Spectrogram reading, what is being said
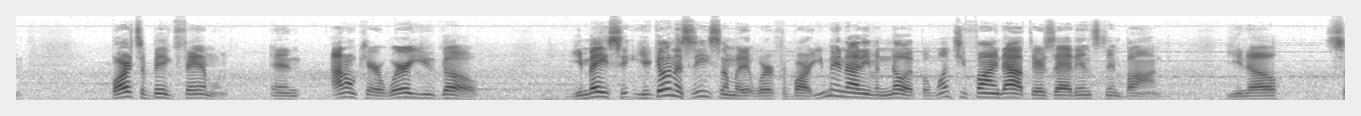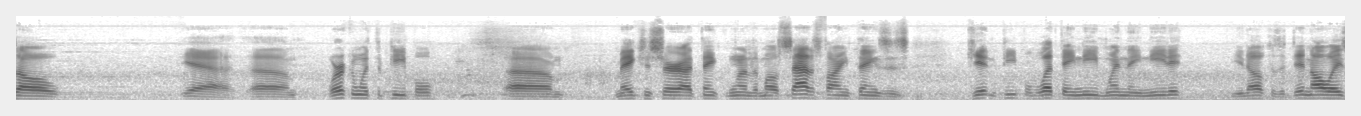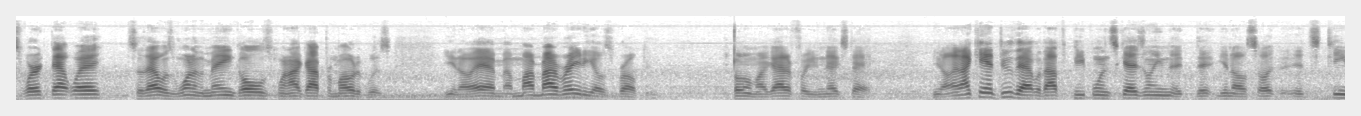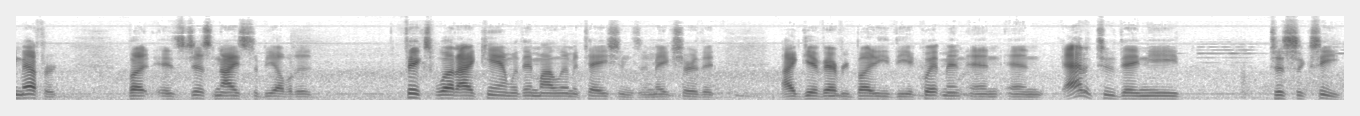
Bart's a big family, and I don't care where you go. You may see you're going to see somebody at work for Bart. You may not even know it, but once you find out, there's that instant bond. You know, so yeah, um, working with the people, um, making sure. I think one of the most satisfying things is getting people what they need when they need it. You know, because it didn't always work that way. So that was one of the main goals when I got promoted was you know, hey, my, my radio's broken. Boom, I got it for you next day. You know, and I can't do that without the people in scheduling that, that you know, so it's team effort. But it's just nice to be able to fix what I can within my limitations and make sure that I give everybody the equipment and, and attitude they need to succeed.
